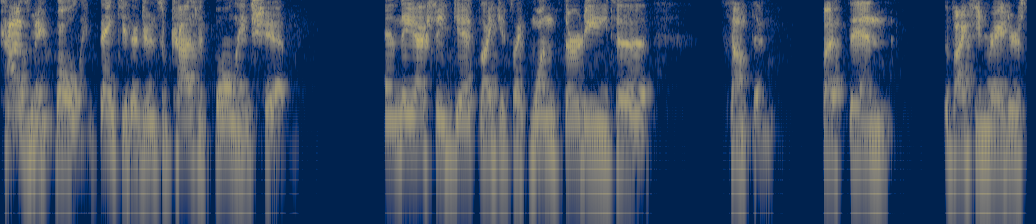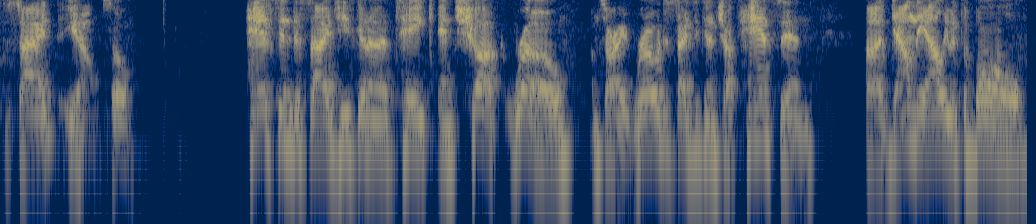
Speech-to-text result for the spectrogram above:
Cosmic bowling. Thank you. They're doing some cosmic bowling shit. And they actually get like it's like 130 to something. But then the Viking Raiders decide, you know, so Hanson decides he's gonna take and chuck Rowe. I'm sorry, Rowe decides he's gonna chuck Hanson uh, down the alley with the ball,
